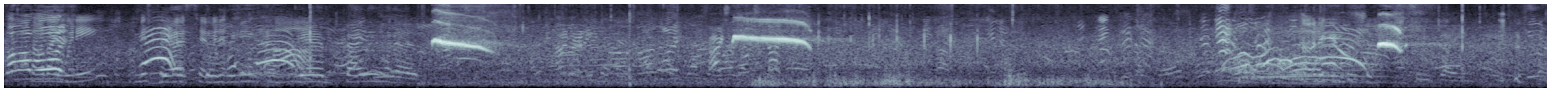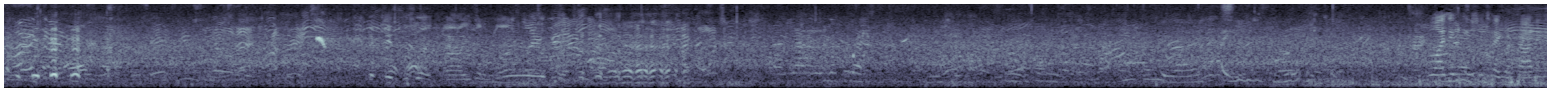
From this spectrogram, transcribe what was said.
So are they winning? I missed the Yes, first 10 minutes. winning. Ah. And, yeah, Bailey had a The kid was like, oh, you gonna blow? Well, I think we should take a part in it.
